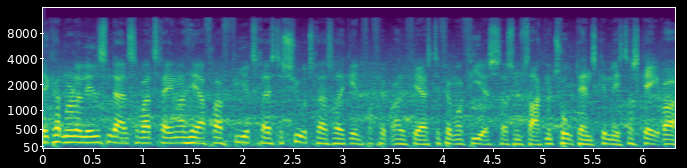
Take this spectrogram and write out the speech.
Richard Møller Nielsen, der altså var træner her fra 64 til 67 og igen fra 75 til 85, og som sagt med to danske mesterskaber.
